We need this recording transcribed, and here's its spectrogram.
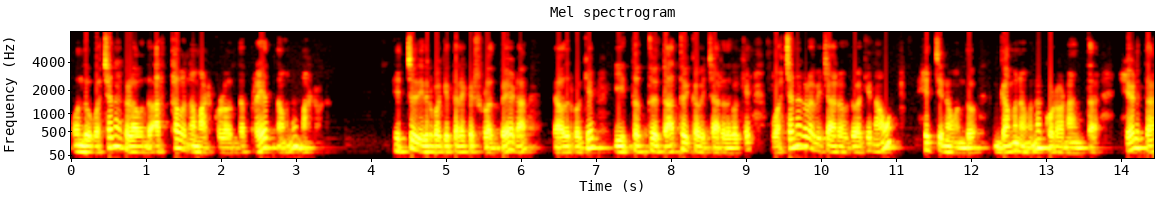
ಒಂದು ವಚನಗಳ ಒಂದು ಅರ್ಥವನ್ನ ಮಾಡ್ಕೊಳ್ಳುವಂತ ಪ್ರಯತ್ನವನ್ನ ಮಾಡೋಣ. ಹೆಚ್ಚು ಇದ್ರ ಬಗ್ಗೆ ತಲೆ ಕೆಡಿಸ್ಕೊಳ್ಳೋದು ಬೇಡ. ಯಾವ್ದ್ರ ಬಗ್ಗೆ? ಈ ತತ್ವ, ತಾತ್ವಿಕ ವಿಚಾರದ ಬಗ್ಗೆ. ವಚನಗಳ ವಿಚಾರದ ಬಗ್ಗೆ ನಾವು ಹೆಚ್ಚಿನ ಒಂದು ಗಮನವನ್ನ ಕೊಡೋಣ ಅಂತ ಹೇಳ್ತಾ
